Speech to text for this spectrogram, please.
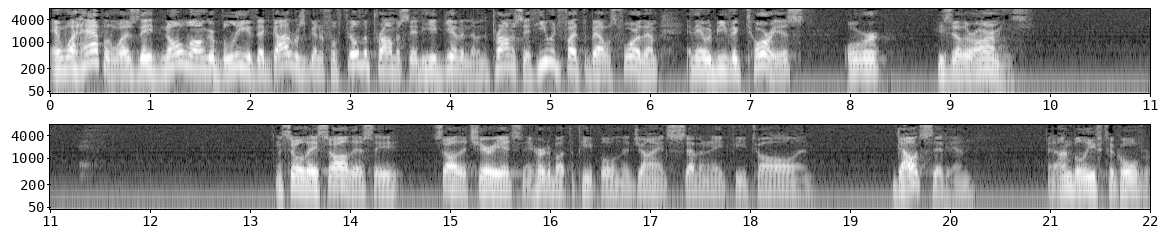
And what happened was they no longer believed that God was going to fulfill the promise that He had given them. And the promise that He would fight the battles for them and they would be victorious over these other armies. And so they saw this. They saw the chariots and they heard about the people and the giants, seven and eight feet tall, and doubt set in, and unbelief took over.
